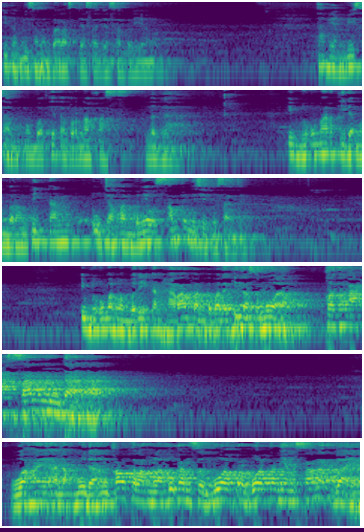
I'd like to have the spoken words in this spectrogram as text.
Kita bisa membalas jasa-jasa beliau. Tapi yang bisa membuat kita bernafas lega Ibnu Umar tidak memberhentikan ucapan beliau sampai di situ saja. Ibnu Umar memberikan harapan kepada kita semua. Qad ahsanta. Wahai anak muda, engkau telah melakukan sebuah perbuatan yang sangat baik.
